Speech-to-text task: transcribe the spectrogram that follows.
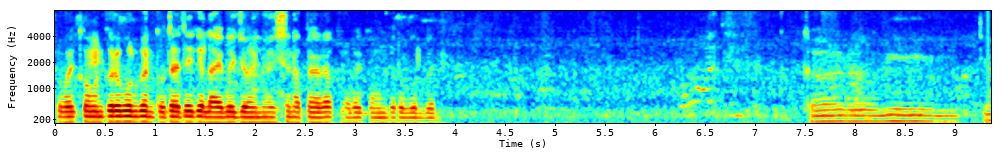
সবাই কমেন্ট করে বলবেন, কোথায় থেকে লাইভে জয়েন হয়েছেন আপনারা? সবাই কমেন্ট করে বলবেন। কারণেতে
